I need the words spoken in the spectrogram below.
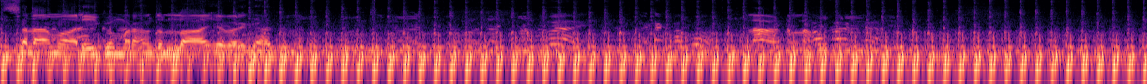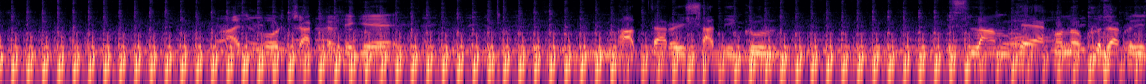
আসসালামু আলাইকুম রহমতুল্লাহ বরকাত আজ ভোর চারটা থেকে ভাবদার ওই সাদিকুল ইসলামকে এখনও খোঁজাখুঁজি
